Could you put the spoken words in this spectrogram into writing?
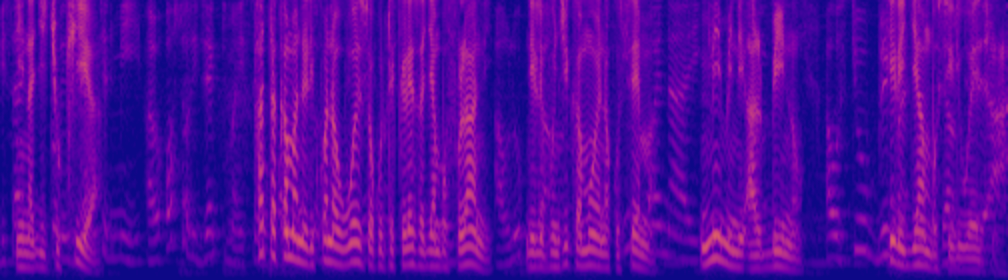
besides Ninajichukia. people rejected me, I also reject myself. Hata kama nilikuwa na uwezo wa kutekeleza jambo fulani, nilivunjika moyo na kusema Even when I mimi ni albino. I will still bring Hili jambo siliwezi. "Ah,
